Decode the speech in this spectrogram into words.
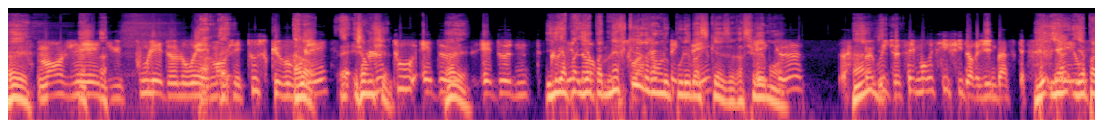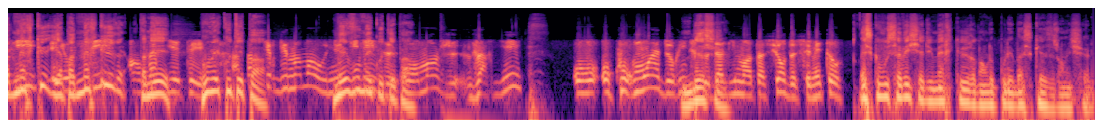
Ouais. manger du poulet de loué, Ah, manger tout ce que vous Alors, voulez. Jean-Michel, Le tout est de, Ouais. est de il n'y a, pas- a de mercure dans le poulet et rassurez-moi. Hein, Bah oui, je sais, moi aussi, je suis d'origine basque. Il n'y a, y pas de mercure. Il y a pas de mercure. en Attendez, vous m'écoutez pas. partir du moment où, on Mais vous utilise- m'écoutez pas. où on mange varié, on, on court moins de risques d'alimentation de ces métaux. Est-ce que vous savez s'il y a du mercure dans le poulet basquaise, Jean-Michel?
